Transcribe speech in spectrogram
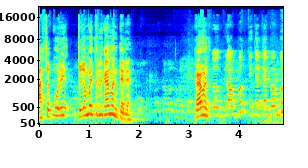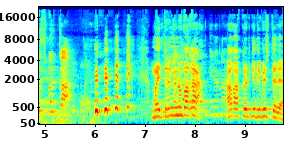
अशा पुरी तुझ्या मैत्रिणी काय म्हणते? काय म्हण ब्लॉग बघते त्या त्या ग बस बर का? मैत्रिणीनं बघा. हा का कट किती भिजते त्या.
